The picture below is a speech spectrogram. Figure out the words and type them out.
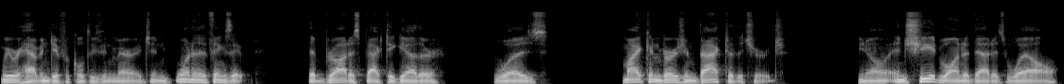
we were having difficulties in marriage. And one of the things that, that brought us back together was my conversion back to the church, you know, and she had wanted that as well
